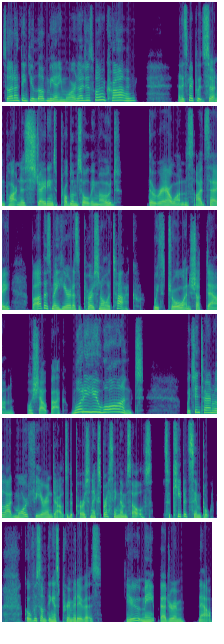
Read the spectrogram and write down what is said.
So I don't think you love me anymore and I just want to cry. And this may put certain partners straight into problem solving mode, the rare ones, I'd say, but others may hear it as a personal attack, withdraw and shut down, or shout back, What do you want? Which in turn will add more fear and doubt to the person expressing themselves. So keep it simple. Go for something as primitive as you, me, bedroom, now,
